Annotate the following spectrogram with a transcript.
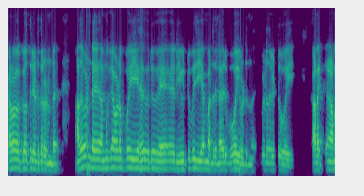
കടമൊക്കെ ഒത്തിരി എടുത്തിട്ടുണ്ട്. അതുകൊണ്ട് നമുക്ക് അവിടെ പോയി ഒരു വേ- യൂട്യൂബ് ചെയ്യാൻ പറ്റത്തില്ല. അവർ പോയി ഇവിടുന്ന് ഇവിടുന്ന് വിട്ടുപോയി. കട കട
